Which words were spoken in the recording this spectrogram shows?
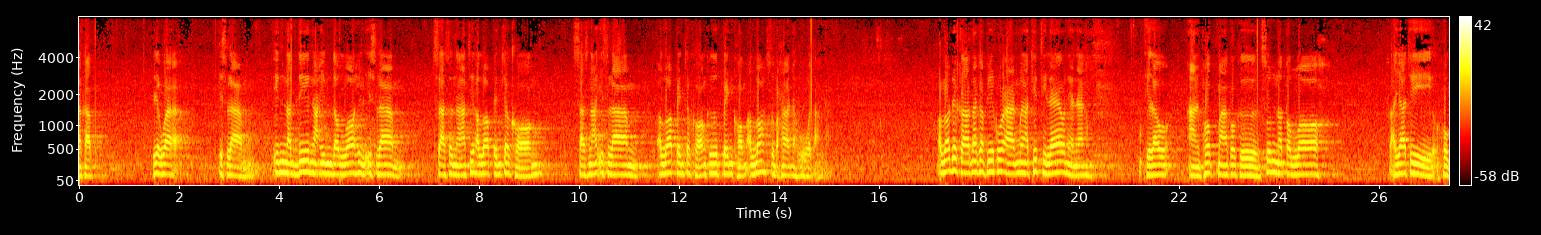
นะครับ เรียกว่าอิสลาม อินนัดดีนอินดัลลอฮิลอิสลาม ศาสนาที่อัลลอฮ์เป็นเจ้าของ ศาสนาอิสลามอัลลอฮ์เป็นเจ้าของคือเป็นของอัลลอฮ์ سبحانه และ تعالى อัลลอฮ์ได้กล่าวในคัมภีร์คุรอานเมื่ออาทิตย์ที่แล้วเนี่ยนะที่เรา อ่านพบมาก็คือ สุนนะตัลลอฮ์อายาที่หก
